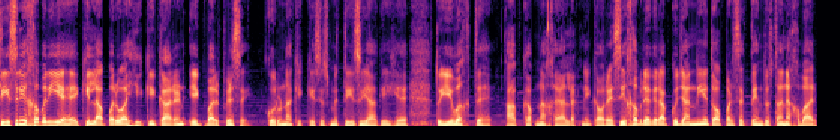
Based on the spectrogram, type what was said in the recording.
तीसरी खबर यह है कि लापरवाही के कारण एक बार फिर से कोरोना के केसेस में तेज़ी आ गई है तो ये वक्त है आपका अपना ख्याल रखने का। और ऐसी खबरें अगर आपको जाननी है तो आप पढ़ सकते हैं हिंदुस्तान अखबार।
